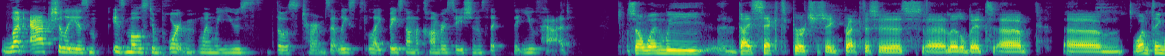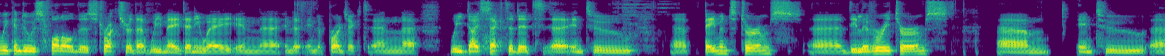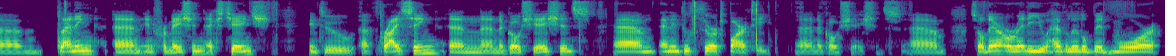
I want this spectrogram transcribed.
what actually is is most important when we use those terms at least like based on the conversations that that you've had? So when we dissect purchasing practices uh, a little bit um, um, one thing we can do is follow the structure that we made anyway in uh, in the in the project, and uh, we dissected it uh, into uh, payment terms, uh, delivery terms, um, into um, planning and information exchange, into uh, pricing and negotiations, um, and into third party uh, negotiations. Um, so there already you have a little bit more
